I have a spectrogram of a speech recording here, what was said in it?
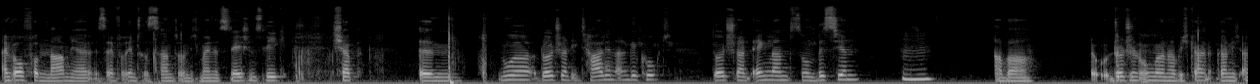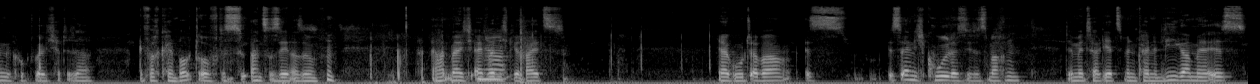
einfach auch vom Namen her, ist einfach interessant. Und ich meine, jetzt Nations League, ich habe ähm, nur Deutschland, Italien angeguckt, Deutschland, England so ein bisschen, Mhm. aber äh, Deutschland, Ungarn habe ich gar, gar nicht angeguckt, weil ich hatte da einfach keinen Bock drauf, das zu, anzusehen. Also Hat mich einfach Ja. nicht gereizt. Ja gut, aber es ist eigentlich cool, dass sie das machen. Damit halt jetzt, wenn keine Liga mehr ist,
